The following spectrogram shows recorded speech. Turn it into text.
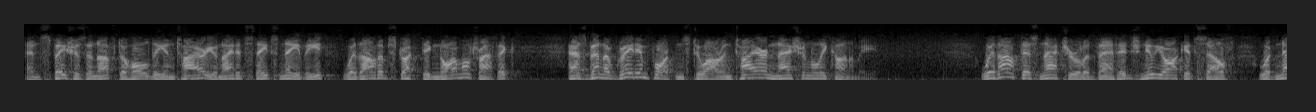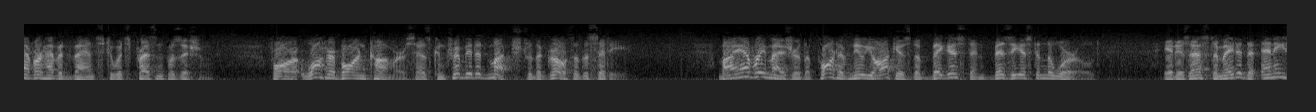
and spacious enough to hold the entire United States Navy without obstructing normal traffic, has been of great importance to our entire national economy. Without this natural advantage, New York itself would never have advanced to its present position for waterborne commerce has contributed much to the growth of the city. By every measure, the Port of New York is the biggest and busiest in the world. It is estimated that any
